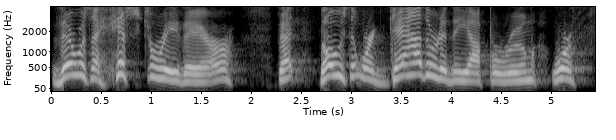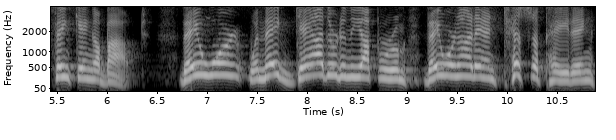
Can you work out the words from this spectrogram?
there was a history there that those that were gathered in the upper room were thinking about. They weren't, when they gathered in the upper room, they were not anticipating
